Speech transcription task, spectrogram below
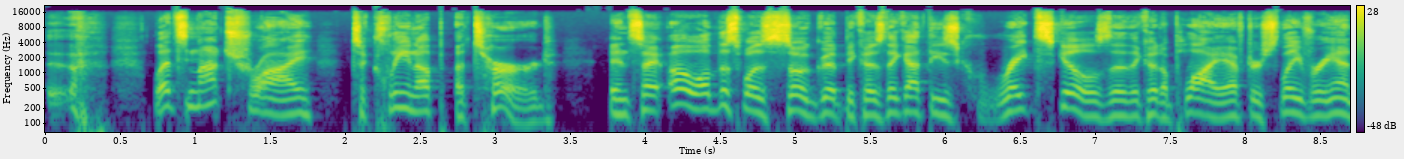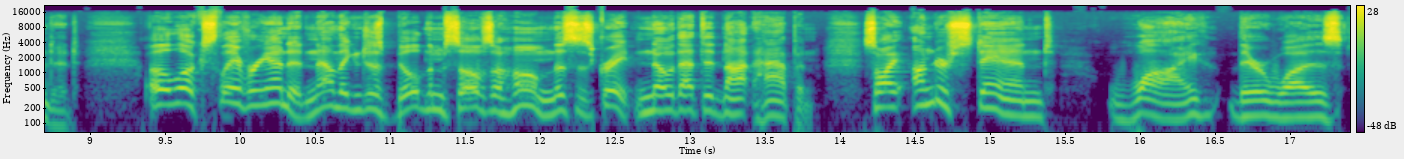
Let's not try to clean up a turd and say, oh, well, this was so good because they got these great skills that they could apply after slavery ended. Oh, look, slavery ended. Now they can just build themselves a home. This is great. No, that did not happen. So I understand why there was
